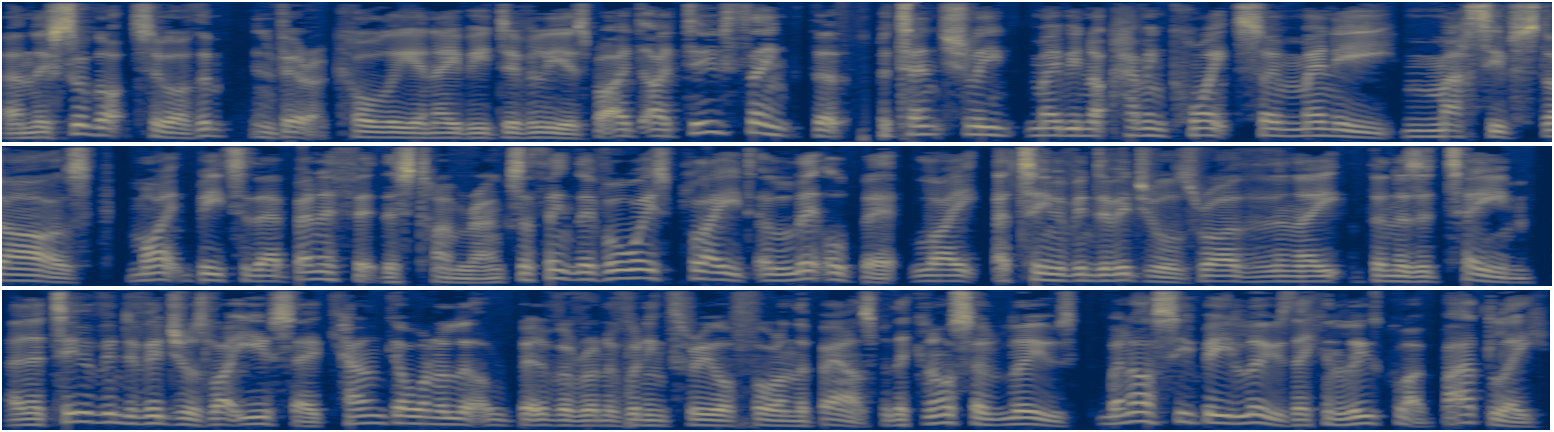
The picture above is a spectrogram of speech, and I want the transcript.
And they've still got two of them in Virat Kohli and AB de Villiers. But I, I, do think that potentially maybe not having quite so many massive stars might be to their benefit this time around. Because I think they've always played a little bit like a team of individuals rather than a than as a team. And a team of individuals, like you said, can go on a little bit of a run of winning three or four on the bounce, but they can also lose. When RCB lose, they can lose quite badly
